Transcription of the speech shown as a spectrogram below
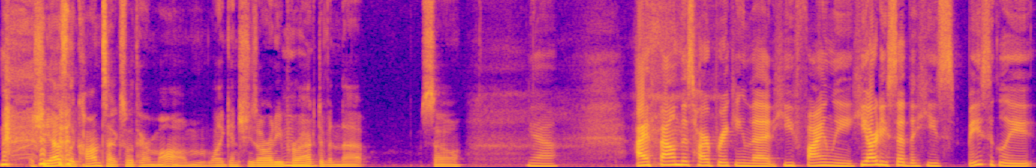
she has the context with her mom. Like, and she's already Mm-hmm. proactive in that. So Yeah. I found this heartbreaking that he finally he already said that he's basically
